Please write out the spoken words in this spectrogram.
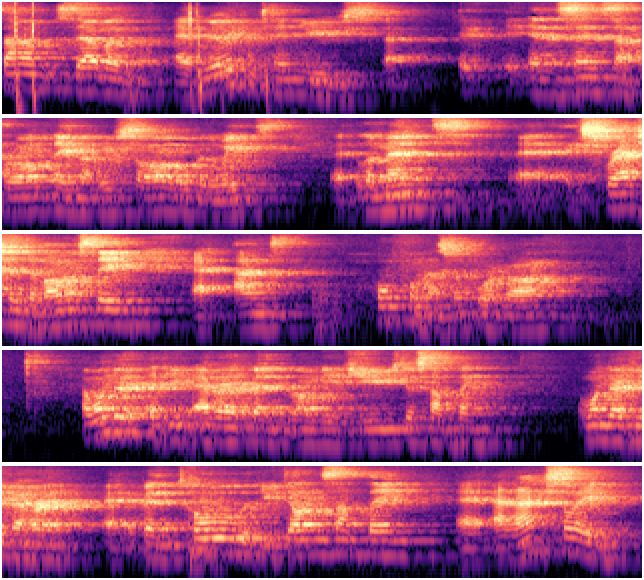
Psalm 7 uh, really continues, uh, in a sense, that broad theme that we saw over the weeks uh, lament, uh, expressions of honesty, uh, and hopefulness before God. I wonder if you've ever been wrongly accused of something. I wonder if you've ever uh, been told that you've done something and actually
